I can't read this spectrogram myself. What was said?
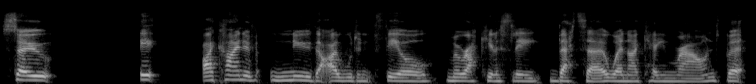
So I kind of knew that I wouldn't feel miraculously better when I came round, but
